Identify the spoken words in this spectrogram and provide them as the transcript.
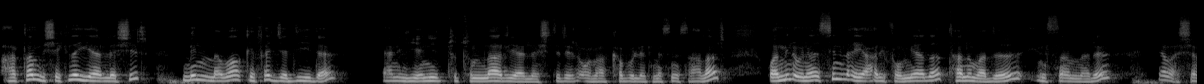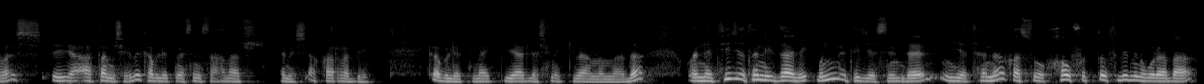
artan bir şekilde yerleşir. Min mevakife cedide yani yeni tutumlar yerleştirir ona kabul etmesini sağlar. Min unasin la ya'rifum ya da tanımadığı insanları yavaş yavaş e, artan bir şekilde kabul etmesini sağlar demiş Akarrabi. Kabul etmek, yerleşmek gibi anlamlarda. Ve neticeten lidalik bunun neticesinde yetenakasu havfu tıfli min guraba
